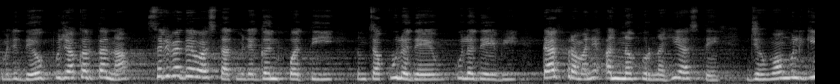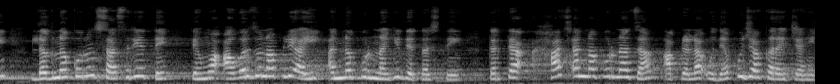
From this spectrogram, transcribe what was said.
म्हणजे देवपूजा करताना सर्व देव असतात म्हणजे गणपती तुमचा कुलदेव कुलदेवी त्याचप्रमाणे अन्नपूर्णा ही असते. जेव्हा मुलगी लग्न करून सासरी येते तेव्हा आवर्जून आपली आई अन्नपूर्णा ही देत असते. तर त्या हाच अन्नपूर्णाचा आपल्याला उद्या पूजा करायची आहे.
